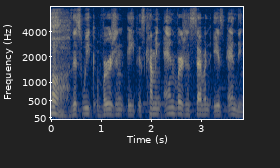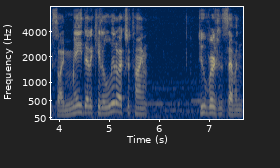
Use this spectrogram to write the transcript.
oh, this week version 8 is coming and version 7 is ending. So I may dedicate a little extra time to version 7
